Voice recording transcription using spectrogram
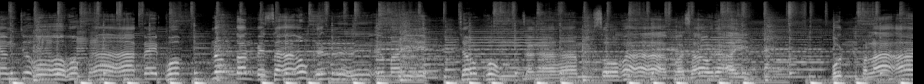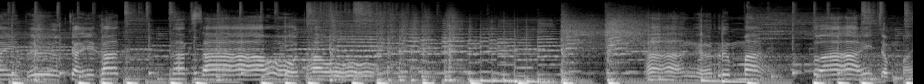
ยังโจกหากได้พบน้องตอนเป็นสาวขึ้นใหม่ เจ้าคงจะงามโซฟากว่าสาวใดบุญพลาอายเถือใจคักคักสาวเท่าทางหรือไม่ตัวอายจะไม่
